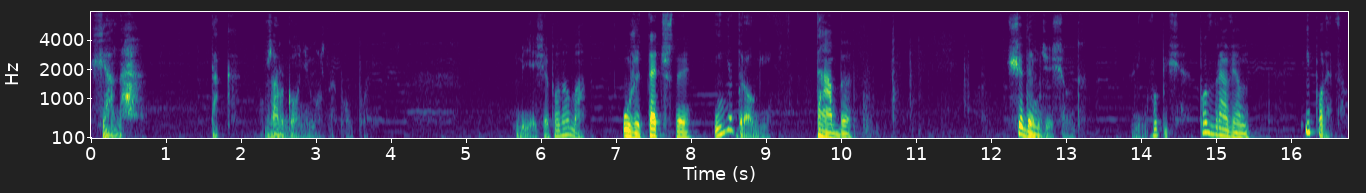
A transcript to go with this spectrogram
siana. Tak w żargonie można było powiedzieć. Mnie się podoba. Użyteczny i niedrogi. Tab 70. Link w opisie. Pozdrawiam i polecam.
